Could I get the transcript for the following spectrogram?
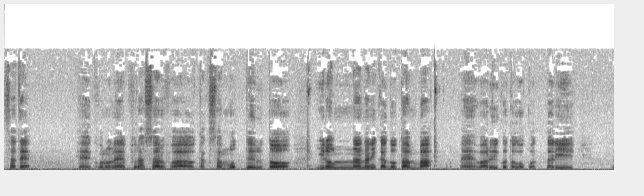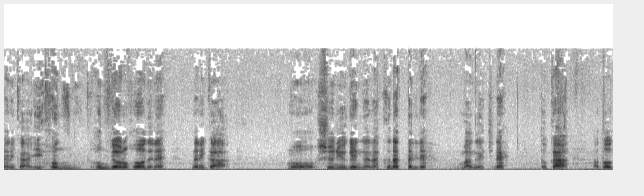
さて、えー、このね、プラスアルファをたくさん持っていると、いろんな何か土壇場、ね、悪いことが起こったり、何か本本業の方でね、何かもう収入源がなくなったりね、万が一ね、とか、あと、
